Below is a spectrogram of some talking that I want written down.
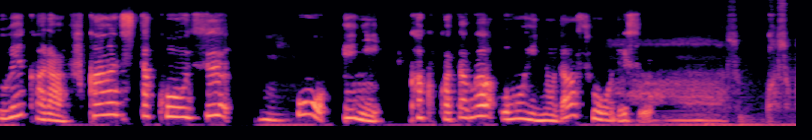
上から俯瞰した構図うん。を絵に描く方が多いのだそうです。ああ、そっかそっ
